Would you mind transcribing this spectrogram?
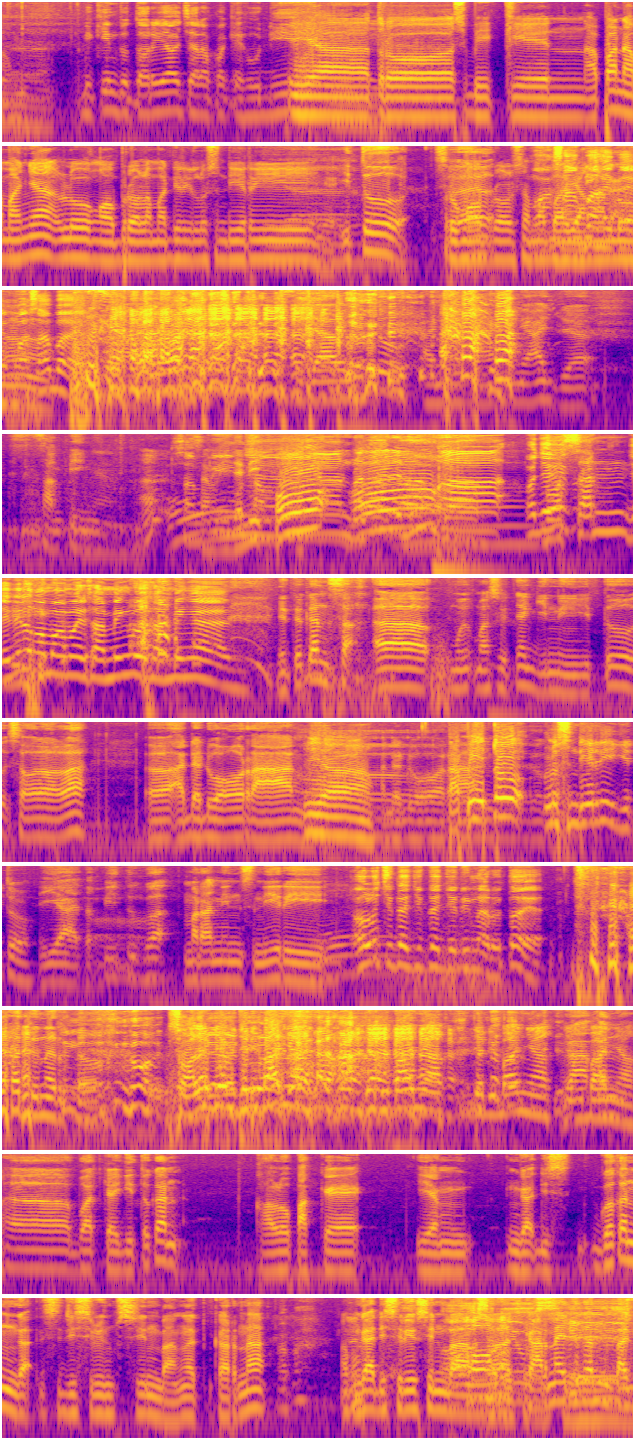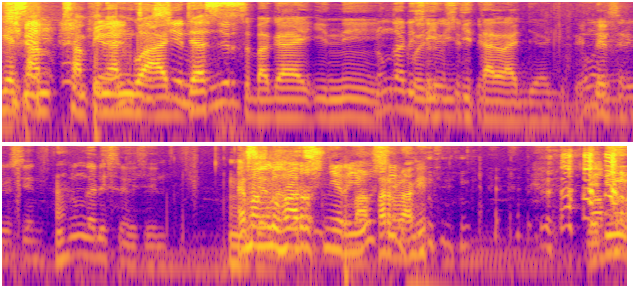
Bikin tutorial cara pakai hoodie. Iya, terus bikin apa namanya lu ngobrol sama diri lu sendiri. Ya, itu Lu se- ngobrol sama Muasabah bayangan itu ya, lu. muasabah ya. sejauh itu hanya ini aja sampingan Sampingan. Samping- jadi Oh, Kan, berarti ada oh. dua. Oh jadi Bosan. jadi lu ngomong sama di samping lu sampingan. itu kan eh, mu- maksudnya gini itu seolah-olah eh, ada dua orang Iya. ada dua orang Tapi itu lu sendiri gitu. iya tapi itu gua meranin sendiri Oh lu cita-cita jadi Naruto ya? apa tuh Naruto Soalnya dia jadi banyak, jadi banyak, jadi banyak, jadi Nah, kan, banyak. eh, buat kayak gitu kan kalau pakai yang nggak dis gua kan nggak diseriusin banget karena nggak diseriusin Oh, banget serius. karena itu kan bagai sam- sampingan gua Kirain aja anjir. sebagai ini Lu kuliah diseriusin, digital aja gitu Lu nggak diseriusin. Lu nggak diseriusin. Emang lu harus sih. nyerius Baper sih. banget. jadi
